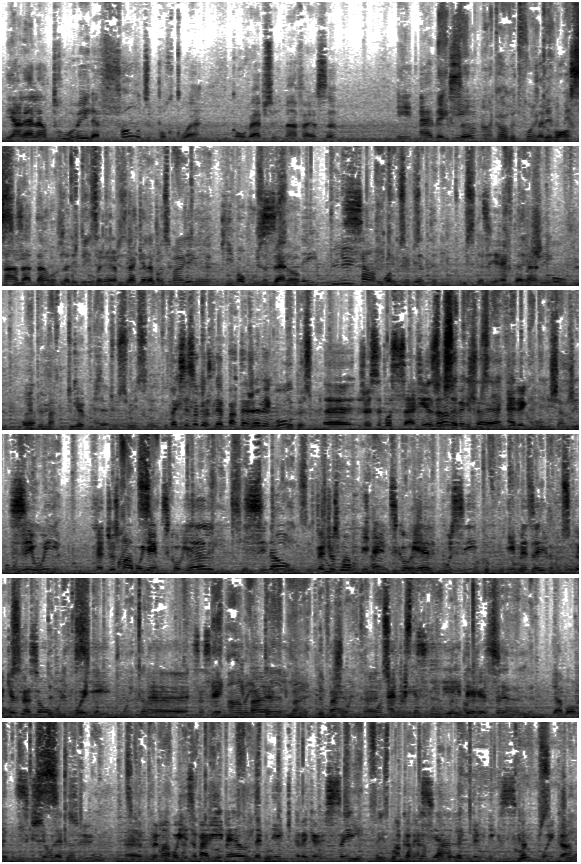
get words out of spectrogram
et en allant trouver le fond du pourquoi qu'on veut absolument faire ça. Et avec ça, encore une fois, vous allez voir sans attendre, vous allez découvrir un paquet d'opportunités qui va vous amener plus 100 fois plus vite directement au but, un peu partout que vous avez. Tous ceux et celles que c'est ça que je voulais partager avec vous. Euh, je ne sais pas si ça résonne avec, avec vous. Si oui, faites juste m'envoyer un petit courriel. Sinon, faites juste m'envoyer un petit courriel aussi et me dire vous de quelle façon vous le voyez. Euh, ça serait hyper, hyper, de vous joindre euh, apprécié et intéressant d'avoir une discussion là-dessus. Euh, vous pouvez m'envoyer ça par email, Dominique avec un C en commercial, dominicscott.com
